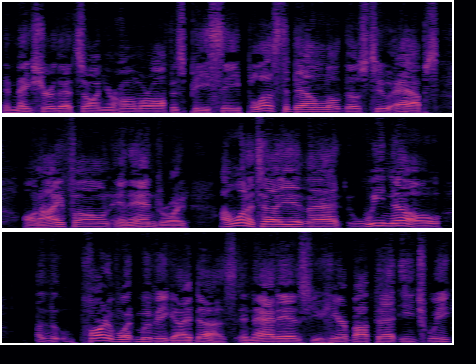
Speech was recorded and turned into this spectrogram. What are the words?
and make sure that's on your home or office PC, plus to download those two apps on iPhone and Android. I want to tell you that we know uh, part of what Movie Guide does, and that is you hear about that each week.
